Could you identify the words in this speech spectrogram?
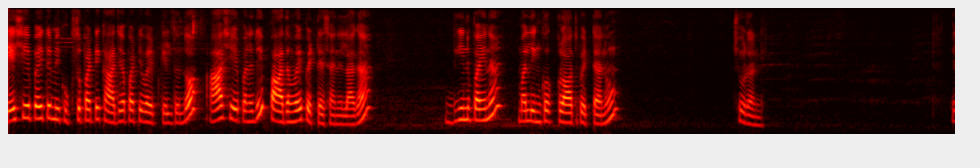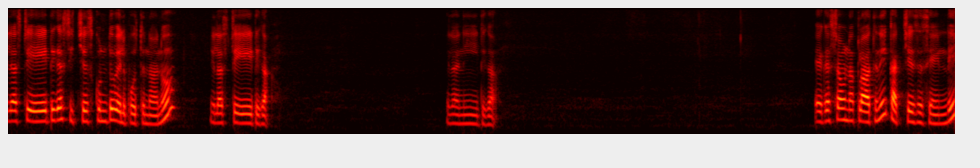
ఏ షేప్ అయితే మీకు ఉక్సు పట్టి కాజా పట్టి వైపుకి వెళ్తుందో ఆ షేప్ అనేది పాదం వైపు పెట్టేశాను ఇలాగా. దీనిపైన మళ్ళీ ఇంకొక క్లాత్ పెట్టాను. చూడండి. ఇలా స్ట్రేట్గా స్టిచ్ చేసుకుంటూ వెళ్ళిపోతున్నాను. ఇలా స్ట్రేట్గా. ఇలా నీట్గా. ఎగస్ట్రా ఉన్న క్లాత్ని కట్ చేసేసేయండి.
